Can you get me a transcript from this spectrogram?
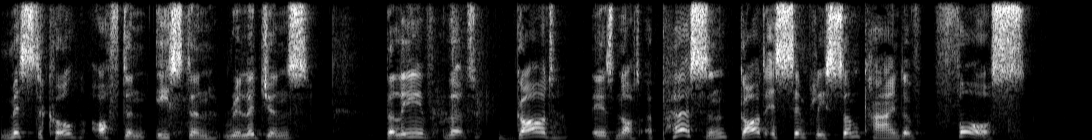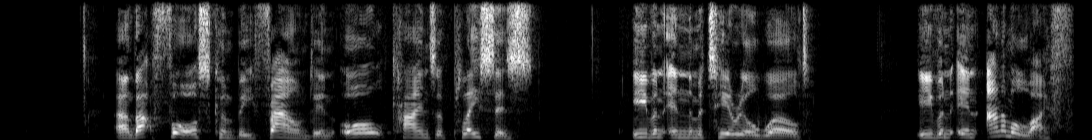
mystical, often Eastern religions believe that God is not a person, God is simply some kind of force and that force can be found in all kinds of places, even in the material world, even in animal life.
